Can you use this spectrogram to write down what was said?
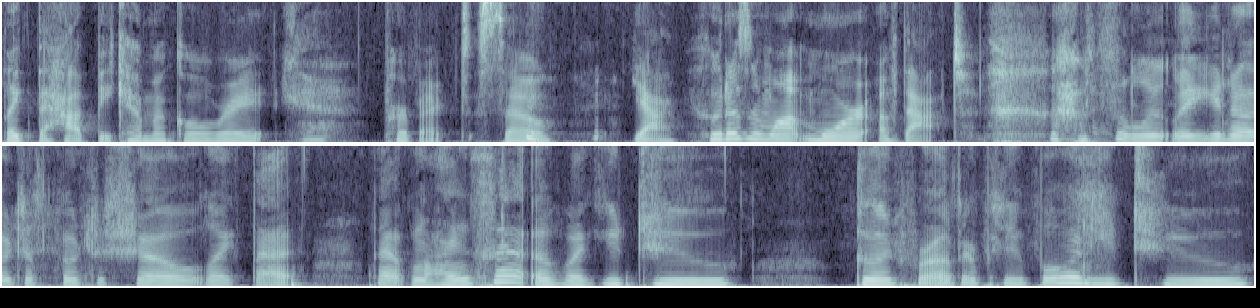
like the happy chemical, right? Yeah. Perfect. So, yeah, who doesn't want more of that? Absolutely. You know, just go to show like that that mindset of like you do good for other people and you do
